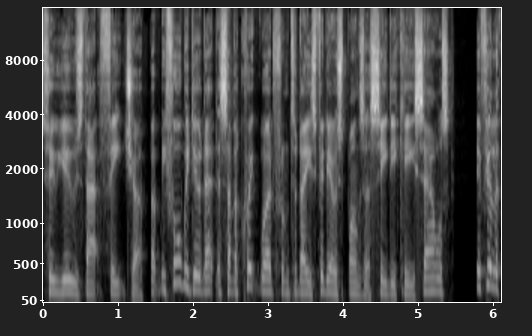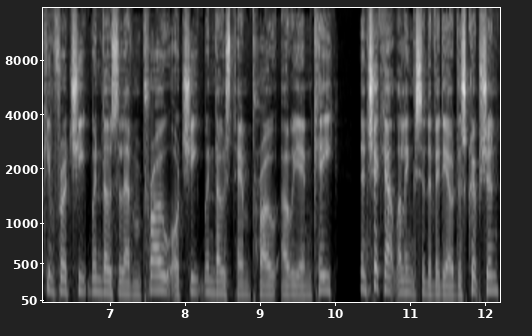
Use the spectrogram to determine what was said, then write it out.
to use that feature. But before we do that, let's have a quick word from today's video sponsor, CD Key Sales. If you're looking for a cheap Windows 11 Pro or cheap Windows 10 Pro OEM key, then check out the links in the video description.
